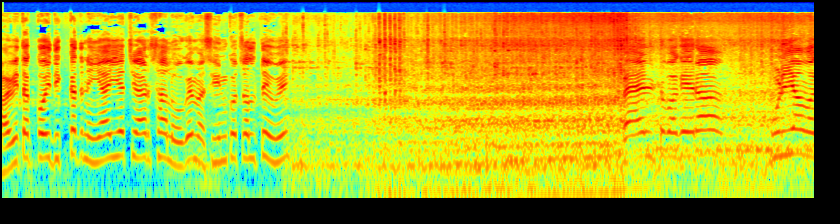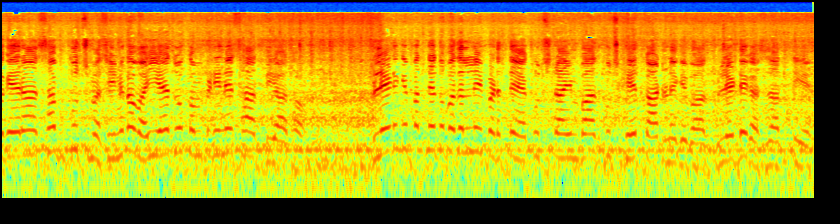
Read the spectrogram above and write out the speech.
अभी तक कोई दिक्कत नहीं आई है, चार साल हो गए मशीन को चलते हुए। बेल्ट वगैरह पुड़ियाँ वगैरह, सब कुछ मशीन का वही है जो कंपनी ने साथ दिया था। ब्लेड के पत्ते तो बदलने ही पड़ते हैं कुछ टाइम बाद, कुछ खेत काटने के बाद। ब्लेडें घस जाती हैं।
